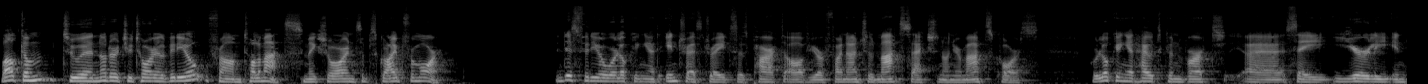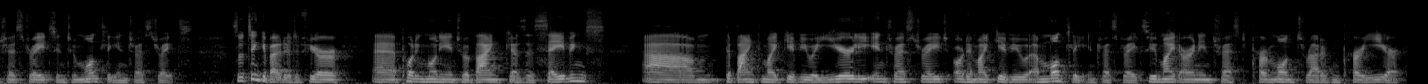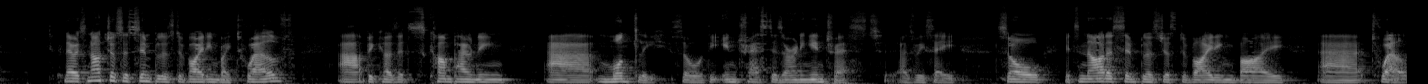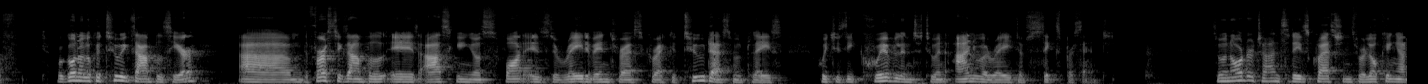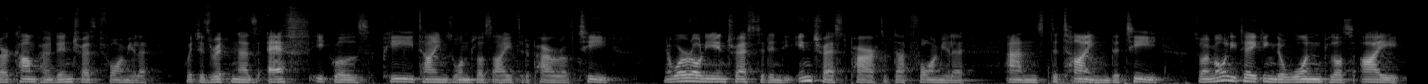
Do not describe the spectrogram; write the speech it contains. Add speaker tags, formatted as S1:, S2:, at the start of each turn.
S1: Welcome to another tutorial video from Tulla Maths. Make sure and subscribe for more. In this video we're looking at interest rates as part of your financial maths section on your maths course. We're looking at how to convert, uh, say, yearly interest rates into monthly interest rates. So think about it, if you're uh, putting money into a bank as a savings, um, the bank might give you a yearly interest rate or they might give you a monthly interest rate. So you might earn interest per month rather than per year. Now it's not just as simple as dividing by 12 uh, because it's compounding uh, monthly. So the interest is earning interest, as we say. So it's not as simple as just dividing by uh, 12. We're going to look at two examples here. Um, the first example is asking us what is the rate of interest corrected to decimal place, which is equivalent to an annual rate of 6%. So in order to answer these questions, we're looking at our compound interest formula which is written as f equals p times 1 plus i to the power of t. Now we're only interested in the interest part of that formula and the time, the t. So I'm only taking the 1 plus i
